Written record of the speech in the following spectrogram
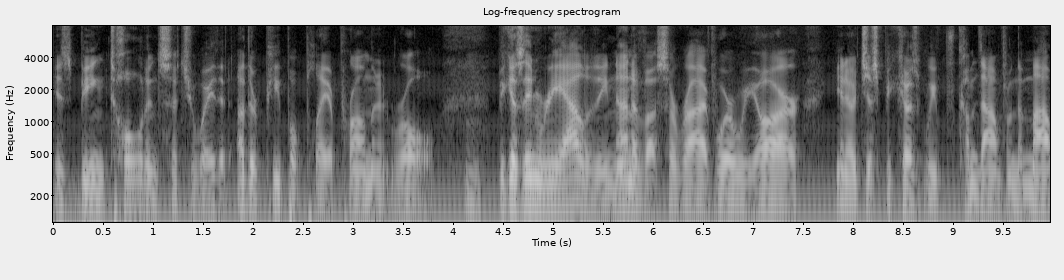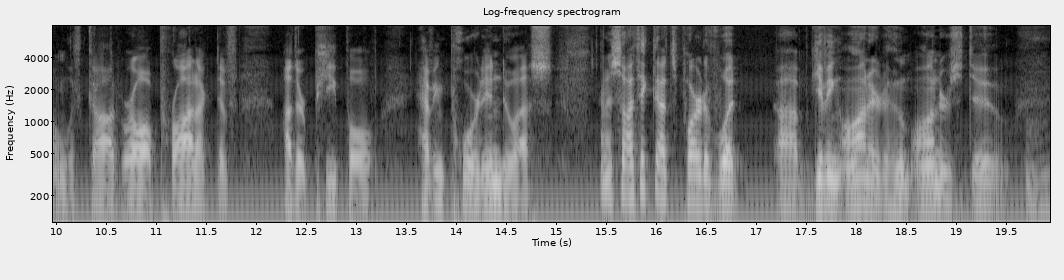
is being told in such a way that other people play a prominent role. Mm. Because in reality, none of us arrive where we are, you know, just because we've come down from the mountain with God. We're all a product of other people having poured into us. And so I think that's part of what uh, giving honor to whom honors due. Mm-hmm.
